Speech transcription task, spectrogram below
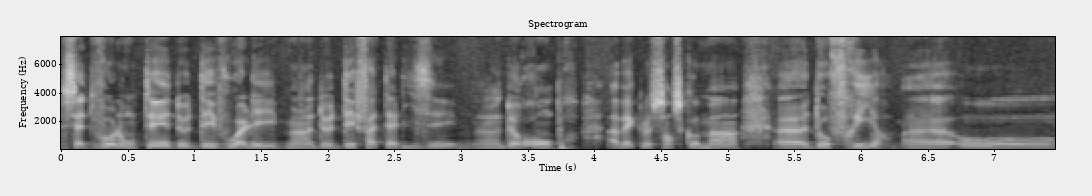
cette volonté de dévoiler, hein, de défataliser, hein, de rompre avec le sens commun, d'offrir aux,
